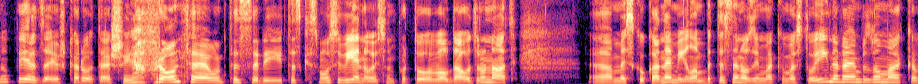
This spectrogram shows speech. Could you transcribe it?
nu, pieredzējuši karotāji šajā frontē, un tas arī tas, kas mūs vienojas, un par to vēl daudz runāt. Mēs kaut kā nemīlam, bet tas nenozīmē, ka mēs to ignorējam. Es domāju, ka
